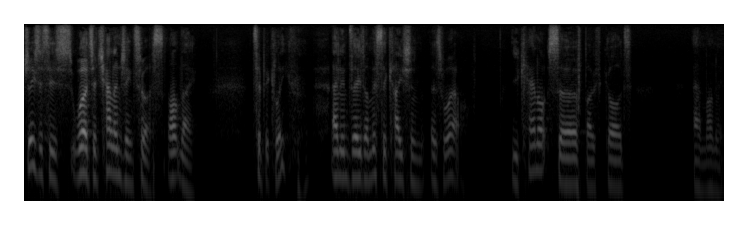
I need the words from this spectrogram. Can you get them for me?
Jesus' words are challenging to us, aren't they? Typically, and indeed on this occasion as well. You cannot serve both God and money.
